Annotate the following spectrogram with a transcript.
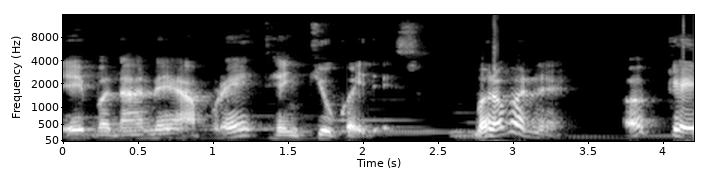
એ બધાને આપણે થેન્ક યુ કહી દઈશું. બરાબર ને? ઓકે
